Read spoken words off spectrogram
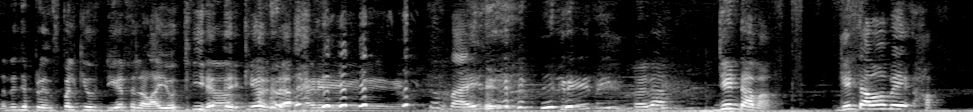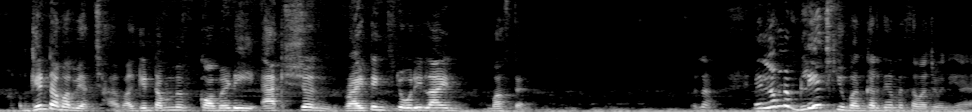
मैंने जब प्रिंसिपल की उस डियर से लड़ाई होती है हाँ। देखे अरे। भाई। है ना? गिंटामा। गिंटामा में गिंटामा भी अच्छा है भाई। गिंटामा में कॉमेडी एक्शन राइटिंग स्टोरी लाइन मस्त है। है ना? इन लोग ने ब्लीच क्यों बंद कर दिया? हमें समझ में नहीं आया।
